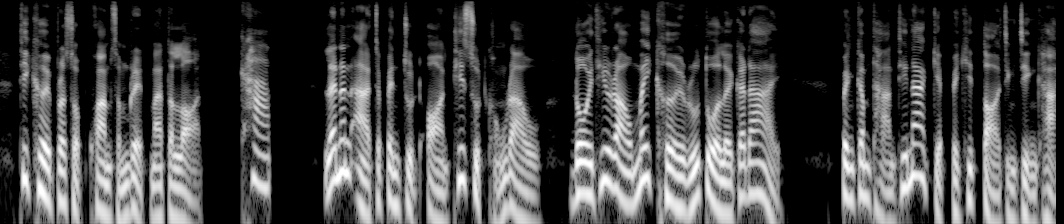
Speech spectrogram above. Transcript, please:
ๆ ที่เคยประสบความสำเร็จมาตลอดๆครับ และนั่นอาจจะเป็นจุดอ่อนที่สุดของเรา โดยที่เราไม่เคยรู้ตัวเลยก็ได้ เป็นคำถามที่น่าเก็บไปคิดต่อจริง ๆ ค่ะ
